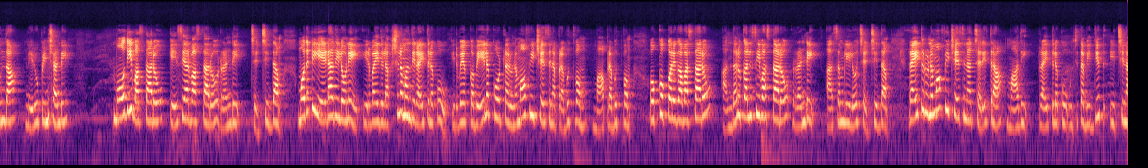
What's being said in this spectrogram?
ఉందా? నిరూపించండి. మోదీ వస్తారో కేసీఆర్ వస్తారో రండి చర్చిద్దాం. మొదటి ఏడాదిలోనే ఇరవై ఐదు లక్షల మంది రైతులకు ఇరవై ఒక్క వేల కోట్ల రుణమాఫీ చేసిన ప్రభుత్వం మా ప్రభుత్వం. ఒక్కొక్కరుగా వస్తారో అందరూ కలిసి వస్తారో రండి అసెంబ్లీలో చర్చిద్దాం. రైతు రుణమాఫీ చేసిన చరిత్ర మాది. రైతులకు ఉచిత విద్యుత్ ఇచ్చిన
